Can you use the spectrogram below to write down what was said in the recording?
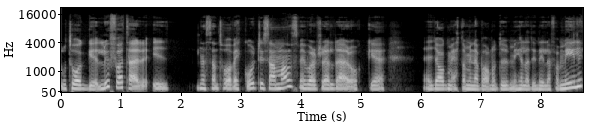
och tågluffat här i nästan två veckor tillsammans med våra föräldrar och eh, jag med ett av mina barn och du med hela din lilla familj.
